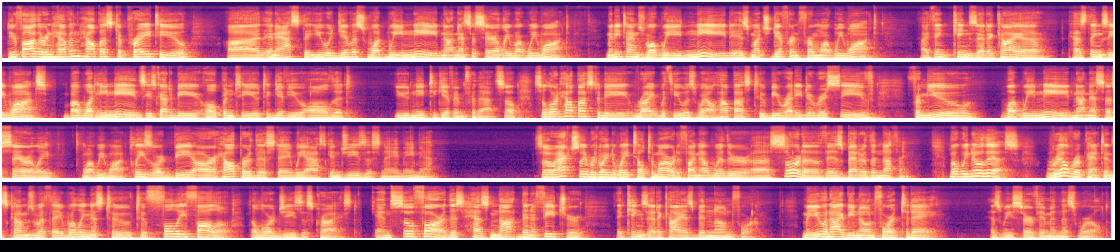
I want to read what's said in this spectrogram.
Dear Father in heaven, help us to pray to you uh, and ask that you would give us what we need, not necessarily what we want. Many times, what we need is much different from what we want. I think King Zedekiah has things he wants, but what he needs, he's got to be open to you to give you all that you need to give him for that. So, so Lord, help us to be right with you as well. Help us to be ready to receive from you what we need, not necessarily what we want. Please, Lord, be our helper this day, we ask in Jesus' name. Amen. So, actually, we're going to wait till tomorrow to find out whether uh, sort of is better than nothing. But we know this Real repentance comes with a willingness to, to fully follow the Lord Jesus Christ. And so far, this has not been a feature that King Zedekiah has been known for. May you and I be known for it today as we serve him in this world.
